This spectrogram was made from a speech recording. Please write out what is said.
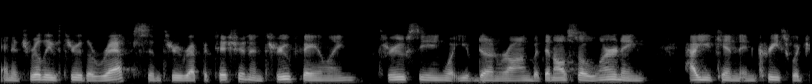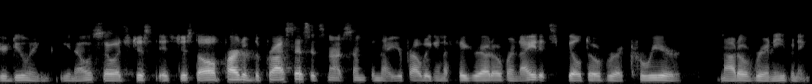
and it's really through the reps and through repetition and through failing, through seeing what you've done wrong, but then also learning how you can increase what you're doing. You know, so it's just it's just all part of the process. It's not something that you're probably going to figure out overnight. It's built over a career, not over an evening.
